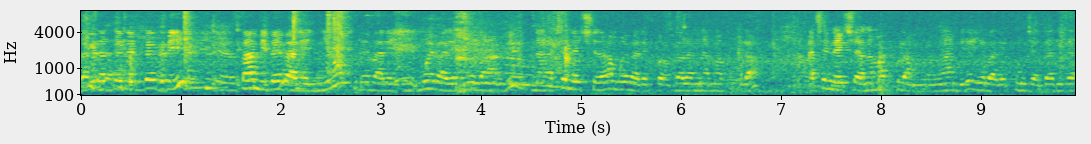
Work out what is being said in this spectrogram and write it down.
bazadde ne bebi bambi bebale nnyo mwebale nnyo bambi nate nekirala mwebale kwagala namakula ate nekirala namakula muŋambire yebale kunjagalira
